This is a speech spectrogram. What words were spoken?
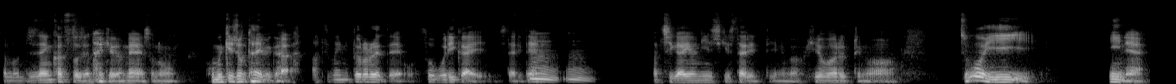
その事前活動じゃないけどね、そのコミュニケーションタイムが 厚めに取られて相互理解したりね、うんうん。まあ違いを認識したりっていうのが広がるっていうのは、すごいいい、いいね、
